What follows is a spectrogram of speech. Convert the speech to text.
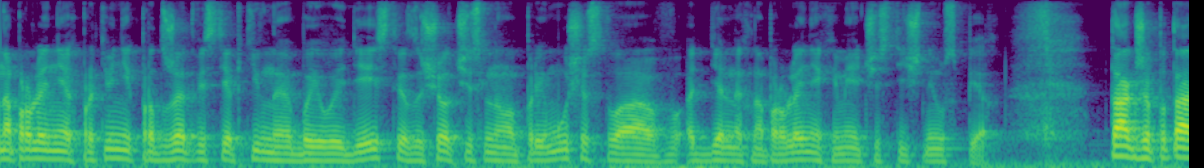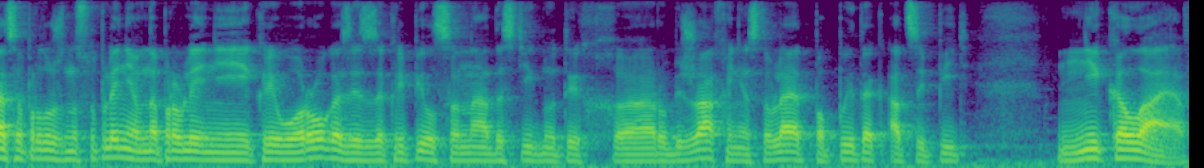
направлениях противник продолжает вести активные боевые действия за счет численного преимущества в отдельных направлениях имеет частичный успех. Также пытаются продолжить наступление в направлении Кривого Рога. Здесь закрепился на достигнутых э, рубежах и не оставляет попыток оцепить Николаев.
